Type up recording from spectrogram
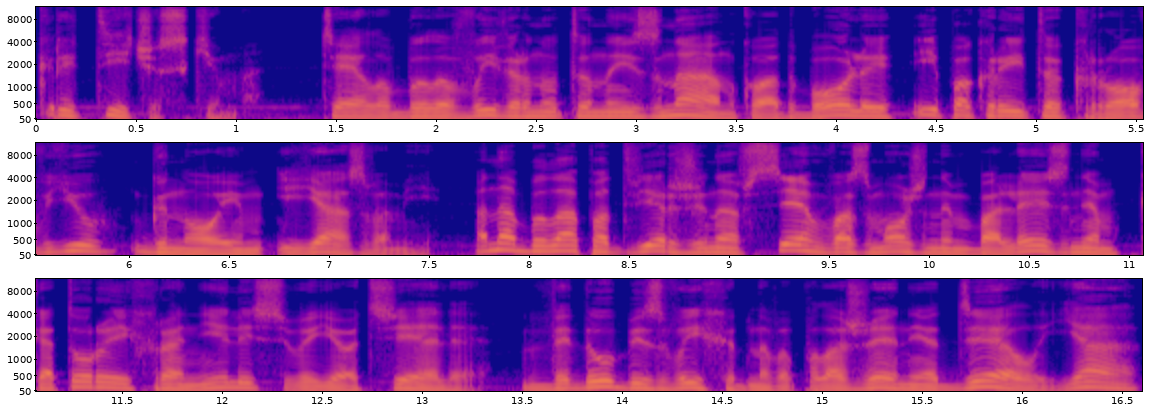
критическим. Тело было вывернуто наизнанку от боли и покрыто кровью, гноем и язвами. Она была подвержена всем возможным болезням, которые хранились в ее теле. Ввиду безвыходного положения дел я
